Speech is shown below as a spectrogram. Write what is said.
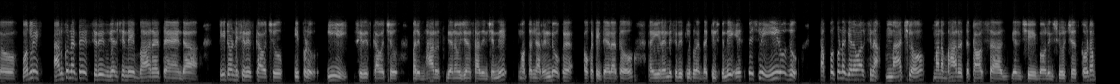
సో మురళి అనుకున్నట్టే సిరీస్ గెలిచింది Bharat and T twenty series కావచ్చు ఇప్పుడు ఈ సిరీస్ కావచ్చు మరి భారత్ ఘన విజయం సాధించింది. మొత్తంగా రెండు ఒక ఒకటి తేడాతో ఈ రెండు సిరీస్లు కూడా దక్కించుకుంది. ఎస్పెషలీ ఈ రోజు తప్పకుండా గెలవాల్సిన మ్యాచ్లో మన భారత్ టాస్ గెలిచి బౌలింగ్ షూట్ చేసుకోవడం.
